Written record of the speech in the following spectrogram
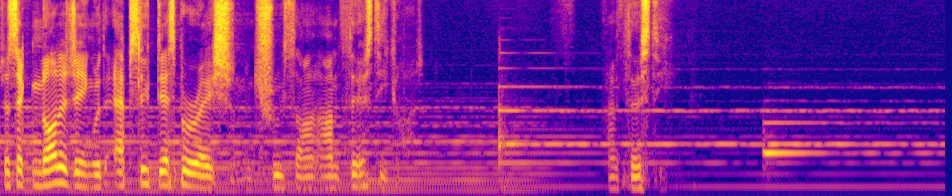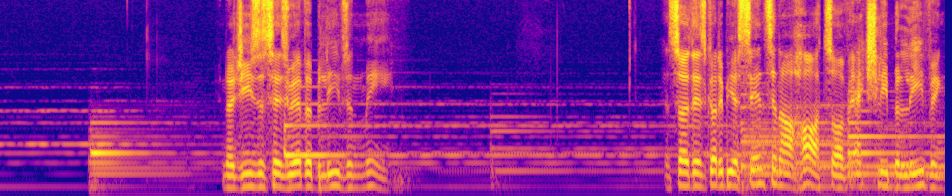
Just acknowledging with absolute desperation and truth, I'm thirsty, God. I'm thirsty. You know, Jesus says, Whoever believes in me. And so there's got to be a sense in our hearts of actually believing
